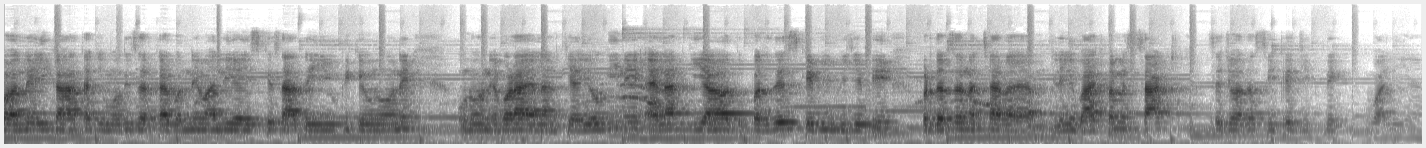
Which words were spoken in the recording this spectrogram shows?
पहले ही कहा था कि मोदी सरकार बनने वाली है। इसके साथ ही यूपी के उन्होंने उन्होंने बड़ा ऐलान किया। योगी ने ऐलान किया तो प्रदेश के भी बीजेपी प्रदर्शन अच्छा रहा लेकिन भाजपा में 60 से ज़्यादा सीटें जीतने वाली हैं।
